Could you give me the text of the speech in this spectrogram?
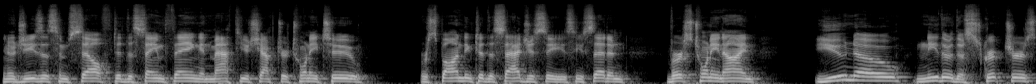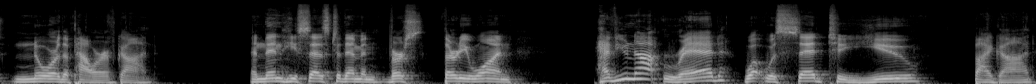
You know, Jesus himself did the same thing in Matthew chapter 22, responding to the Sadducees. He said in verse 29, You know neither the scriptures nor the power of God. And then he says to them in verse 31, Have you not read what was said to you by God?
